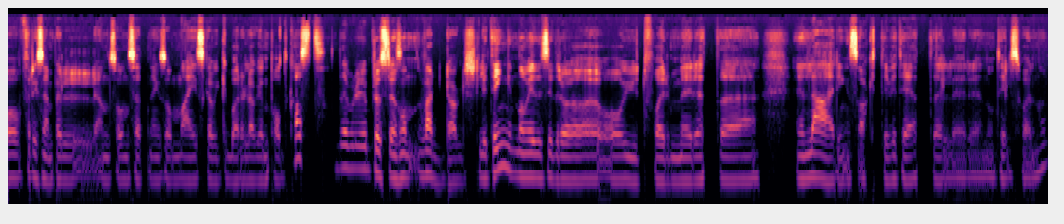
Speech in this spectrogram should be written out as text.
og f.eks. en sånn setning som nei, skal vi ikke bare lage en podkast? Det blir plutselig en sånn hverdagslig ting når vi sitter og, og utformer et, uh, en læringsaktivitet eller noe tilsvarende.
